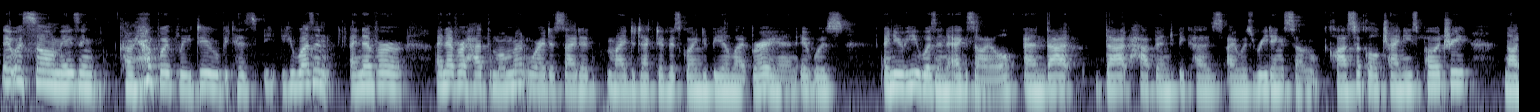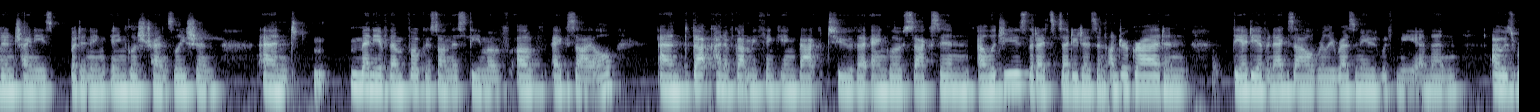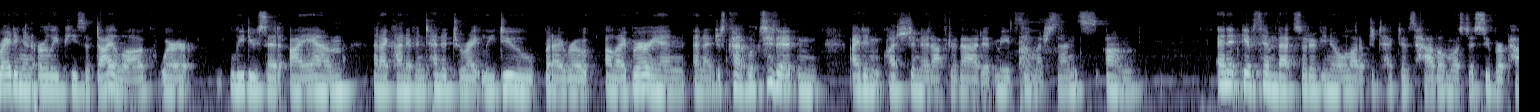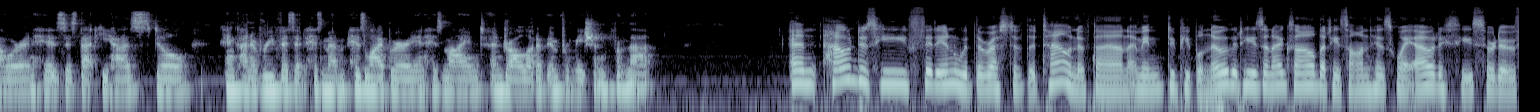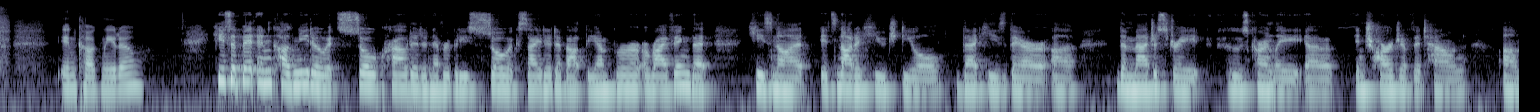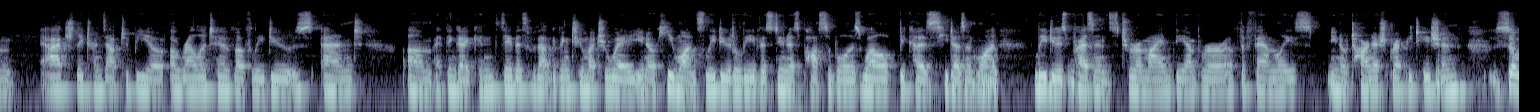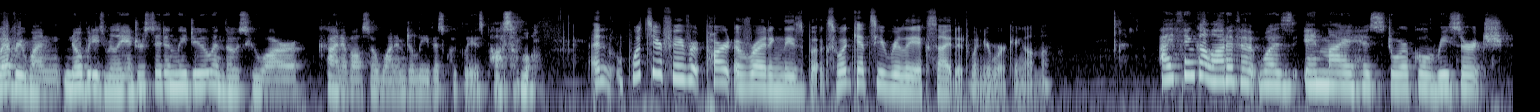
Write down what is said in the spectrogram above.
It was so amazing coming up with Li Du because he, he wasn't. I never, I never had the moment where I decided my detective is going to be a librarian. It was I knew he was in exile, and that that happened because I was reading some classical Chinese poetry, not in Chinese but in English translation, and many of them focus on this theme of of exile. And that kind of got me thinking back to the Anglo Saxon elegies that I'd studied as an undergrad, and the idea of an exile really resonated with me. And then I was writing an early piece of dialogue where Li Du said, I am, and I kind of intended to write Li Du, but I wrote a librarian, and I just kind of looked at it and I didn't question it after that. It made so much sense. Um, and it gives him that sort of, you know, a lot of detectives have almost a superpower, and his is that he has still can kind of revisit his mem- his library and his mind and draw a lot of information from that. And how does he fit in with the rest of the town of Dayan? I mean, do people know that he's in exile, that he's on his way out? Is he sort of incognito? He's a bit incognito. It's so crowded and everybody's so excited about the emperor arriving that he's not, it's not a huge deal that he's there. Uh, the magistrate who's currently uh, in charge of the town um, actually turns out to be a, a relative of Li Du's. And um, I think I can say this without giving too much away. You know, he wants Li Du to leave as soon as possible as well because he doesn't want Li Du's presence to remind the emperor of the family's, you know, tarnished reputation. So everyone, nobody's really interested in Li Du, and those who are kind of also want him to leave as quickly as possible. And what's your favorite part of writing these books? What gets you really excited when you're working on them? I think a lot of it was in my historical research.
